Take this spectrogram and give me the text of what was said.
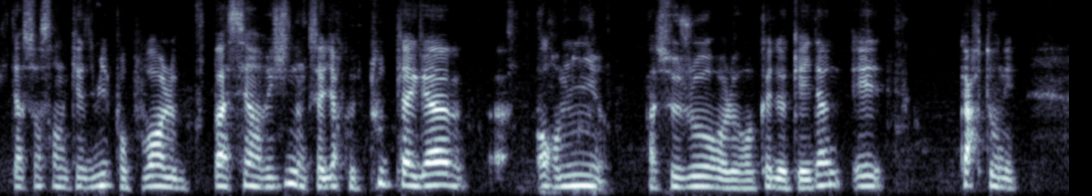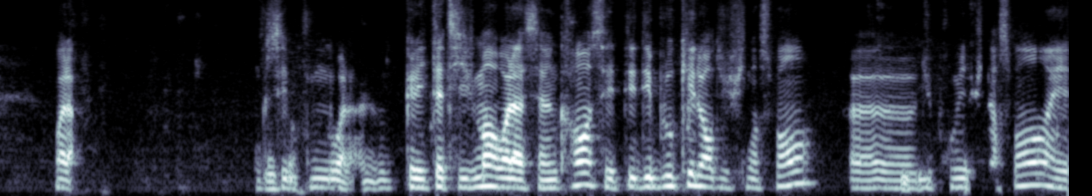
qui est à 75 000 pour pouvoir le passer en rigide. Donc, ça veut dire que toute la gamme, euh, hormis à ce jour le recueil de Kaidan, est cartonné. Voilà. Donc, c'est, voilà. Qualitativement, voilà, c'est un cran. C'était débloqué lors du financement. Mhm. du premier financement et,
